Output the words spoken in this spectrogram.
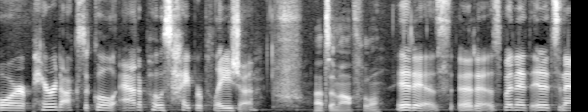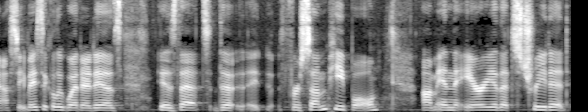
or paradoxical adipose hyperplasia. That's a mouthful. It is. It is. But it, it's nasty. Basically, what it is is that the for some people um, in the area that's treated,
